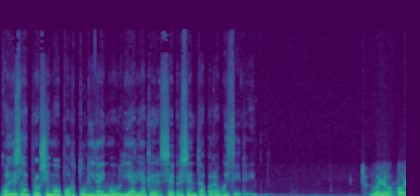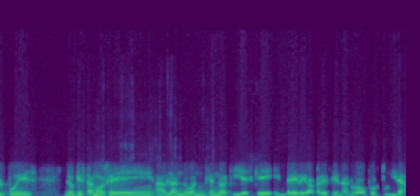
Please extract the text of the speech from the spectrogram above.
¿cuál es la próxima oportunidad inmobiliaria que se presenta para WeCity? Bueno, Paul, pues lo que estamos eh, hablando o anunciando aquí es que en breve va a aparecer una nueva oportunidad.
